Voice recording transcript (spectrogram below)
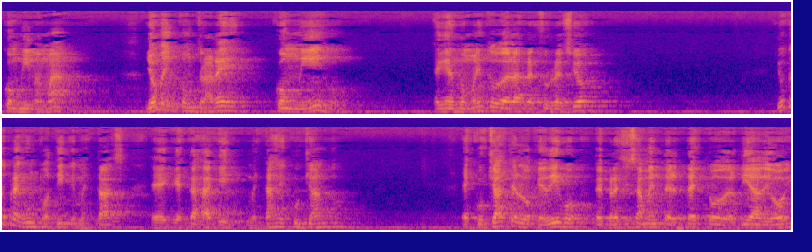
con mi mamá, yo me encontraré con mi hijo en el momento de la resurrección. Yo te pregunto a ti que me estás, eh, que estás aquí, ¿me estás escuchando? ¿Escuchaste lo que dijo eh, precisamente el texto del día de hoy?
